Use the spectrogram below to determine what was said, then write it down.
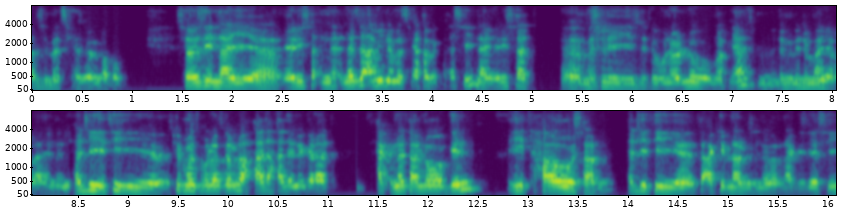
ኣብዚ መፅሐ ዘለኹ ስለዚ ናይ ኤሪሳ ነዚ ኣሚነ መፅያ ከብቅዕሲ ናይ ኤሪሳት ምስሊ ዝድውነሉ ምክንያት ምንም ምንም ኣይረኣየንን ሕጂ እቲ ፊልሞን ዝብሎ ዘሎ ሓደ ሓደ ነገራት ሓቅነት ኣለዎ ግን ይተሓዋወስ ኣሎ ሕጂ እቲ ተኣኪብናሉ ዝነበርና ግዜ ሲ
